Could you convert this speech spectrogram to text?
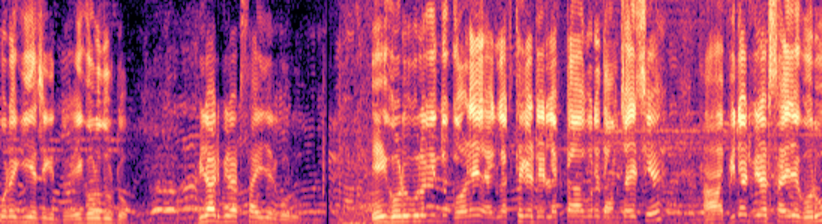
করে গিয়েছে কিন্তু এই গরু দুটো। বিরাট বিরাট সাইজের গরু। এই গরুগুলো কিন্তু গড়ে এক লাখ থেকে দেড় লাখ টাকা করে দাম চাইছে। বিরাট বিরাট সাইজে গরু।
